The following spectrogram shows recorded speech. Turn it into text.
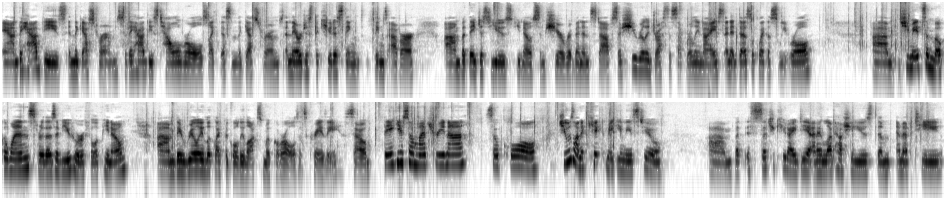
and they had these in the guest rooms. So they had these towel rolls like this in the guest rooms and they were just the cutest thing, things ever. Um, but they just used, you know, some sheer ribbon and stuff. So she really dressed this up really nice and it does look like a sweet roll. Um, she made some mocha ones for those of you who are Filipino. Um, they really look like the Goldilocks mocha rolls. It's crazy. So thank you so much, Rina. So cool. She was on a kick making these too. Um, but it's such a cute idea, and I love how she used the MFT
